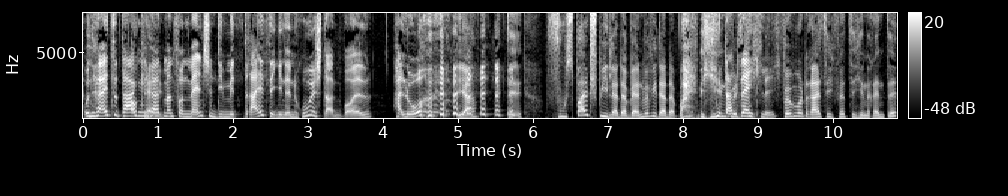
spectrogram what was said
Und heutzutage Okay. hört man von Menschen, die mit 30 in den Ruhestand wollen. Hallo? Ja, die Fußballspieler, da wären wir wieder dabei. Die gehen Tatsächlich. mit 35, 40 in Rente.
